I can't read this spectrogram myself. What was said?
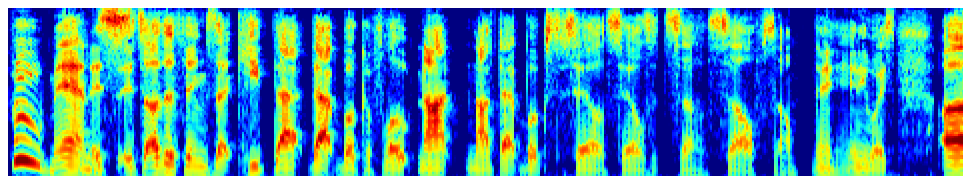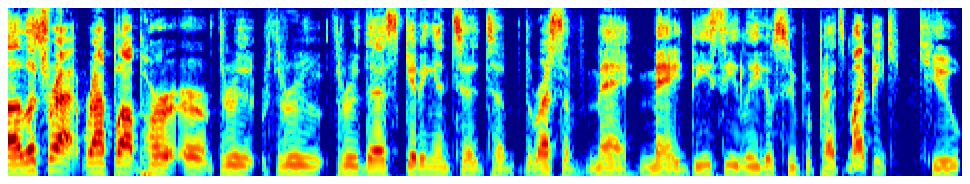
whew, man, it's It's- it's other things that keep that that book afloat, not not that book's sales sales itself. So, anyways, uh, let's wrap wrap up her, her through through through this, getting into to the rest of May. May DC League of Super Pets might be cute.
